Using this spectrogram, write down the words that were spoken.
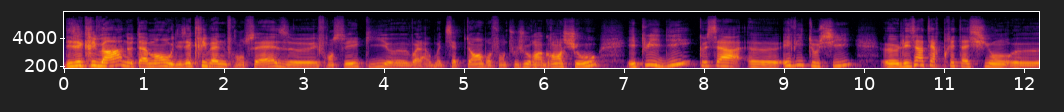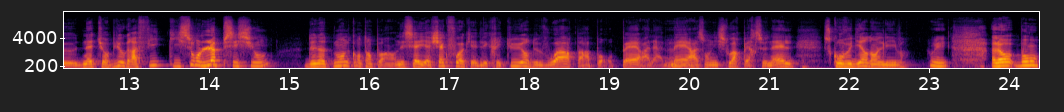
écrivains, notamment, ou des écrivaines françaises et français qui, voilà, au mois de septembre, font toujours un grand show. Et puis il dit que ça évite aussi les interprétations de nature biographique qui sont l'obsession de notre monde contemporain. On essaye à chaque fois qu'il y a de l'écriture de voir par rapport au père, à la mère, à son histoire personnelle, ce qu'on veut dire dans le livre. Oui. Alors, bon,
